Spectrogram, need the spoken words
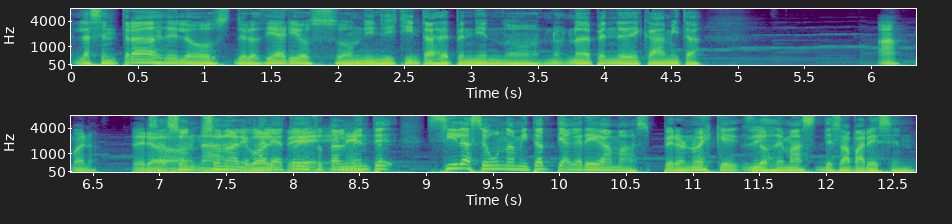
las entradas de los, de los diarios son indistintas dependiendo, no, no depende de cada mitad. Ah, bueno. Pero o sea, son, nada, son aleatorios totalmente. Sí, la segunda mitad te agrega más, pero no es que Sí. los demás desaparecen.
